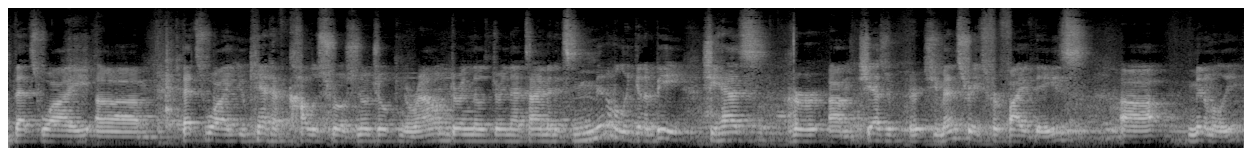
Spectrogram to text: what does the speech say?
That's why um, that's why you can't have kalus rosh, no joking around during those during that time. And it's minimally going to be she has her um, she has her, she menstruates for five days. Uh, minimally,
